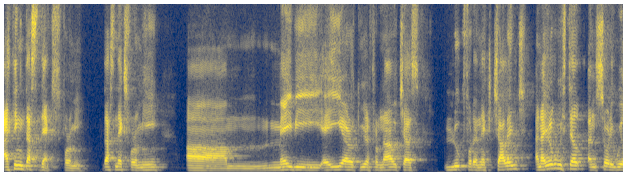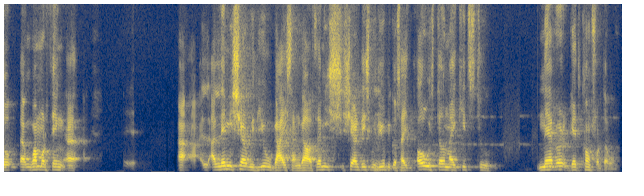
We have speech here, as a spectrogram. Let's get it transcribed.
I think that's next for me that's next for me. Um, maybe a year or two years from now, just look for the next challenge. And I always tell, and sorry, Will, uh, one more thing. Uh, uh, uh, let me share with you guys and girls. Let me share this with you because I always tell my kids to never get comfortable.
